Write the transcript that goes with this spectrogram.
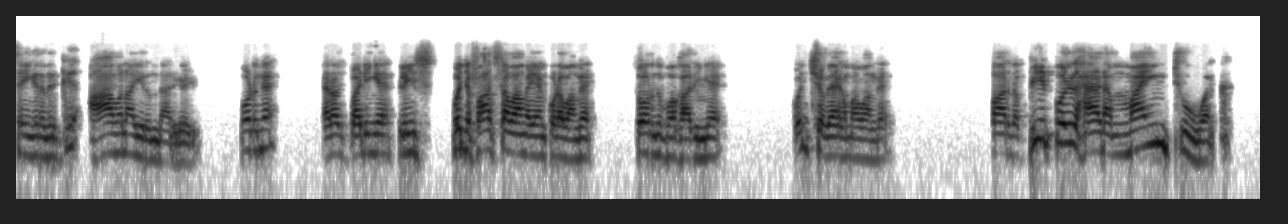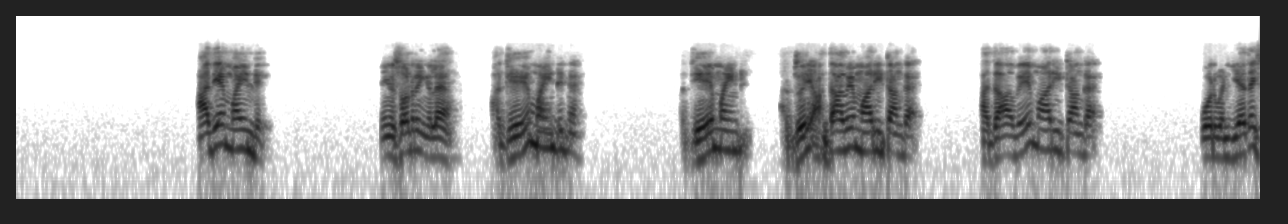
செய்கிறதுக்கு ஆவலா இருந்தார்கள். போடுங்க. யாராவது படிங்க ப்ளீஸ் கொஞ்சம் ஃபாஸ்டா வாங்க என் கூட வாங்க. சோர்ந்து போகாதீங்க. கொஞ்சம் வேகமா வாங்க. For the people had a mind to work அதே மைண்டு நீங்க சொல்றீங்களே அதே மைண்டுங்க அதே மைண்டு அதே அதாவே மாறிட்டாங்க. அதாவே மாறிட்டாங்க. ஒருவன் எதை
